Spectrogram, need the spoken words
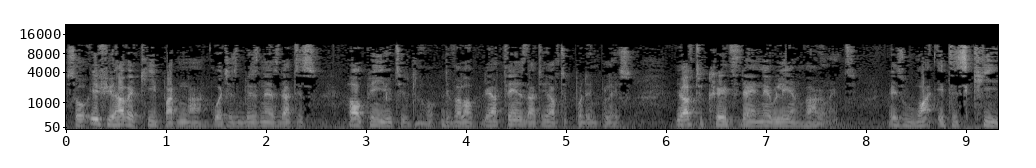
So, if you have a key partner, which is business, that is helping you to develop, there are things that you have to put in place. You have to create the enabling environment. It's one, it is key.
